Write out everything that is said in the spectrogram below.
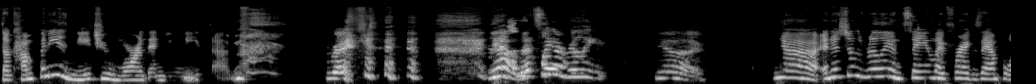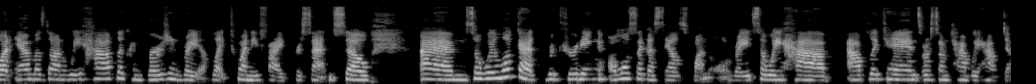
The companies need you more than you need them. right. yeah, that's like a really, yeah. Yeah, and it's just really insane. Like, for example, at Amazon, we have the conversion rate of like 25%. So um, so we look at recruiting almost like a sales funnel, right? So we have applicants, or sometimes we have to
